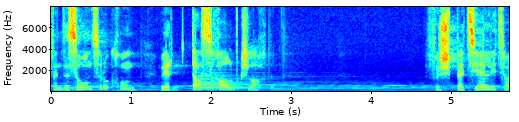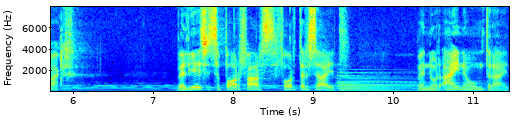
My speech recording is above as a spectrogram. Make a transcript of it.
wenn der Sohn zurückkommt, wird das Kalb geschlachtet. Für spezielle Zwecke. Weil Jesus ein paar Vers vorher sagt, wenn nur einer umdreht,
